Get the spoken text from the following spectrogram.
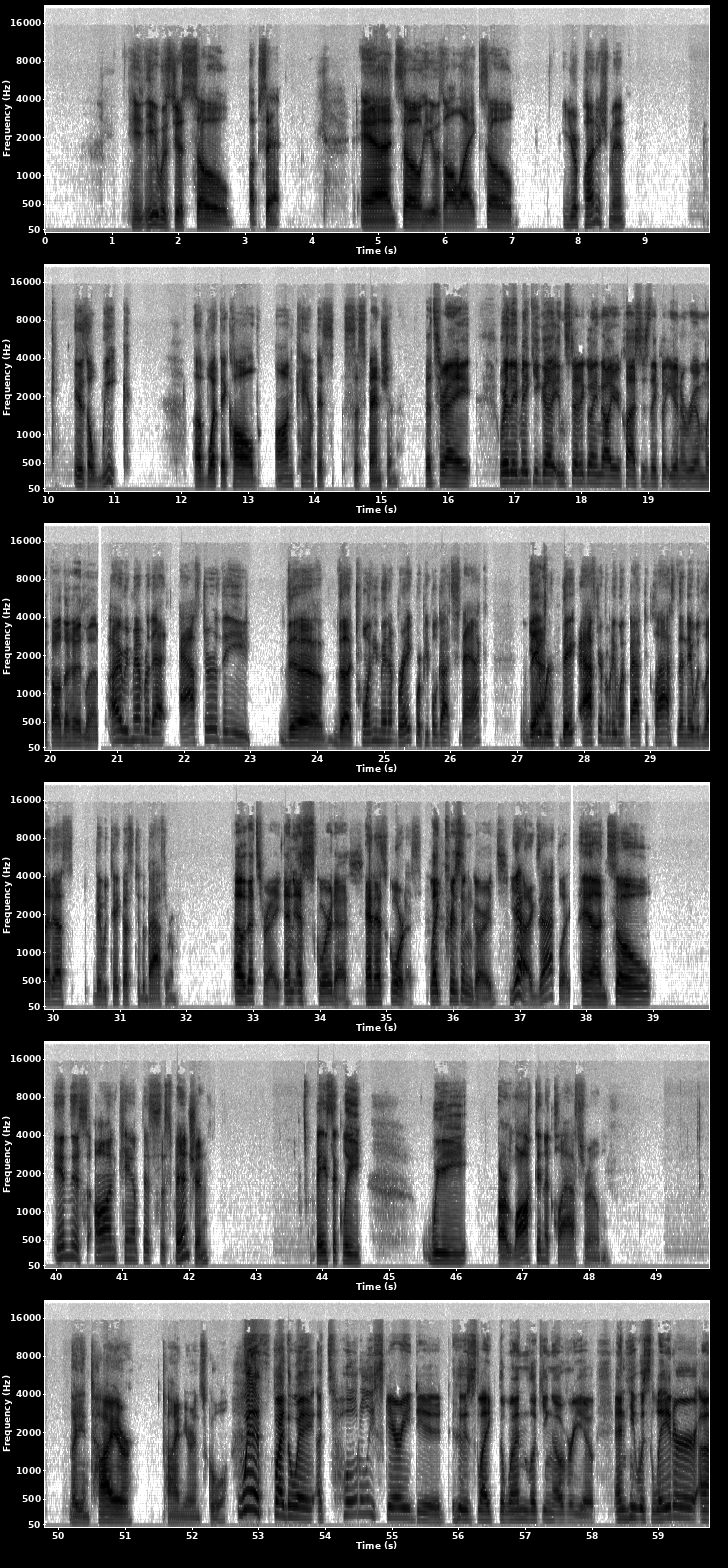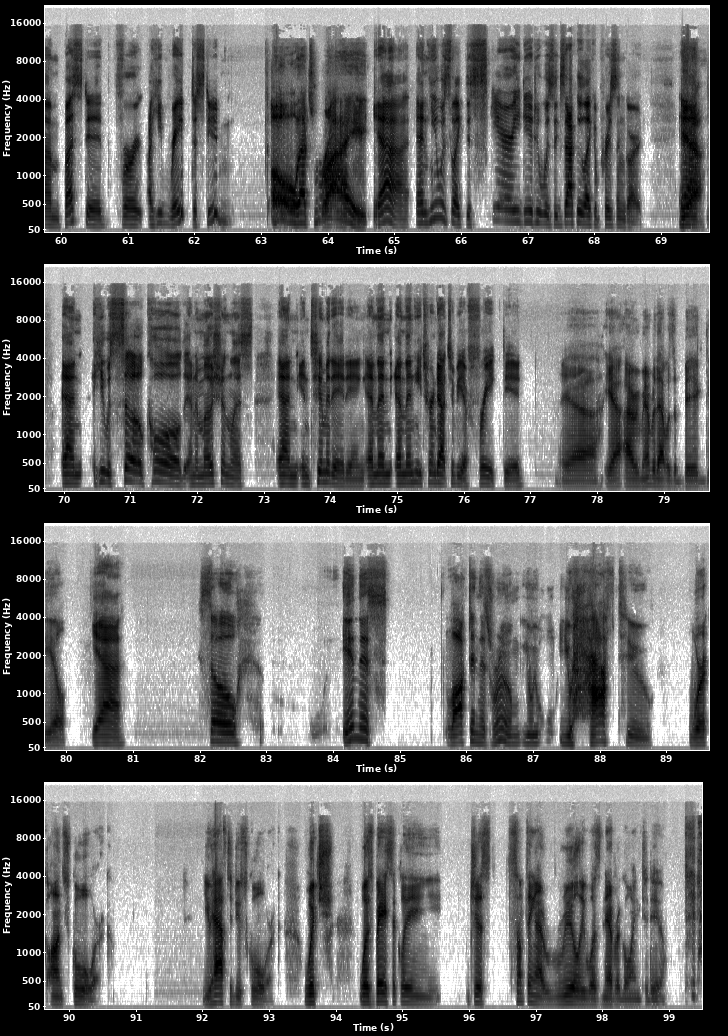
He he was just so upset. And so he was all like, so your punishment is a week of what they called on campus suspension. That's right. Where they make you go instead of going to all your classes, they put you in a room with all the hoodlums. I remember that after the the the 20 minute break where people got snack, they Yeah. would they after everybody went back to class, then they would let us they would take us to the bathroom Oh, that's right. And escort us and escort us. like prison guards. Yeah, exactly. And so in this on campus suspension, basically we are locked in a classroom the entire time you're in school. With, by the way, a totally scary dude who's like the one looking over you. And he was later um, busted for, uh, he raped a student. Oh, that's right. Yeah. And he was like this scary dude who was exactly like a prison guard. And- Yeah. and he was so cold and emotionless and intimidating and then and then he turned out to be a freak dude Yeah. Yeah. I remember that was a big deal. yeah So in this locked in this room, you you have to work on schoolwork. You have to do schoolwork, which was basically just something I really was never going to do.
